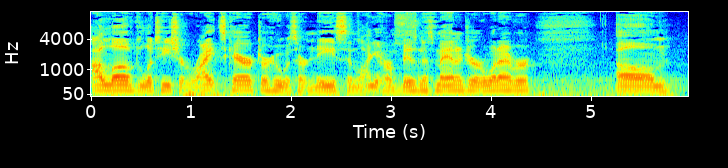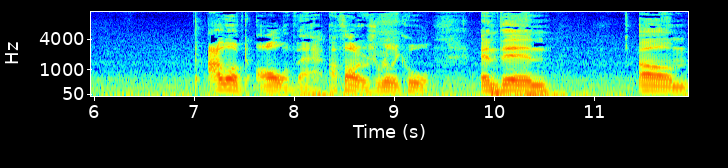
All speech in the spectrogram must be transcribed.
I loved Letitia Wright's character, who was her niece and like her business manager or whatever. Um, I loved all of that. I thought it was really cool. And then, um,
